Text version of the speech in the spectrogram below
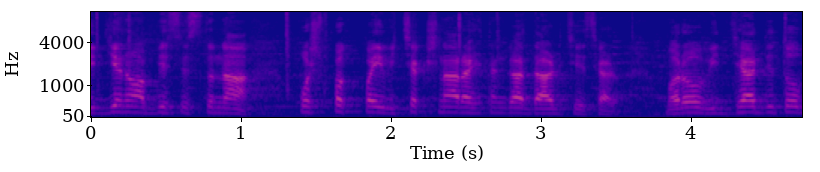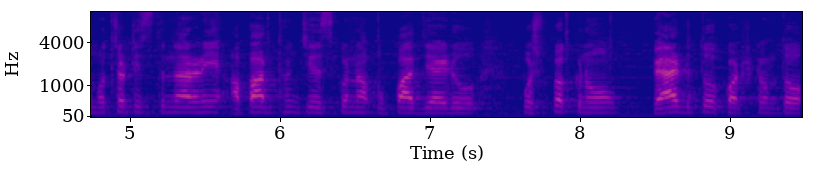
విద్యను అభ్యసిస్తున్న పుష్పక్పై విచక్షణారహితంగా దాడి చేశాడు. మరో విద్యార్థితో ముచ్చటిస్తున్నారని అపార్థం చేసుకున్న ఉపాధ్యాయుడు పుష్పక్ను ప్యాడ్తో కొట్టడంతో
